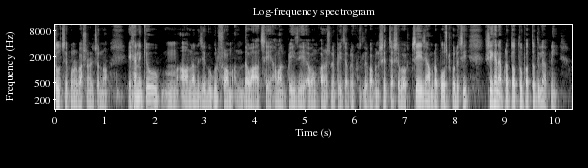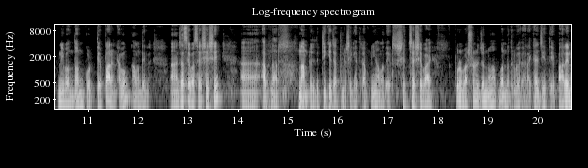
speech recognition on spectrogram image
চলছে পুনর্বাসনের জন্য, এখানে কেউ অনলাইনে যে গুগল ফর্ম দেওয়া আছে আমার পেজে এবং ফাউন্ডেশনের পেজে আপনি খুঁজলে পাবেন স্বেচ্ছাসেবক চেয়ে যে আমরা পোস্ট করেছি, সেখানে আপনার তথ্যপত্র দিলে আপনি নিবন্ধন করতে পারেন এবং আমাদের যাচাই বাছাই শেষে আপনার নামটা যদি টিকে যায় তাহলে সেক্ষেত্রে আপনি আমাদের স্বেচ্ছাসেবায় পুনর্বাসনের জন্য বন্য দুর্গত এলাকায় যেতে পারেন।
